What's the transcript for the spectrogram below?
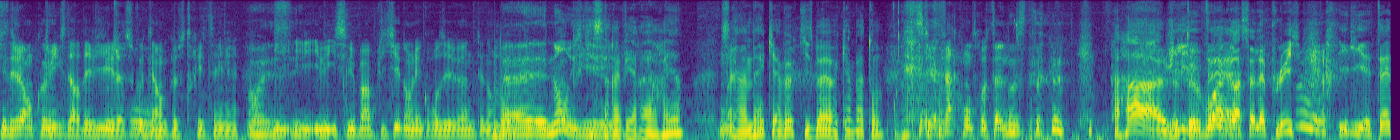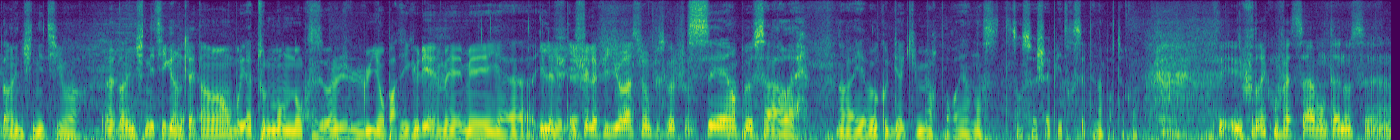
Mais déjà en comics, Daredevil, il a ce côté un peu street et Ouais, il, il, il- il s'est pas impliqué dans les gros events et dans Non. Euh, non, Bah, parce il est- servirait à rien. C'est Ouais. un mec aveugle qui se bat avec un bâton. ce qu'il va faire contre Thanos. Ah ah, je Il te vois était. grâce à la pluie. Il y était dans Infinity War. Euh, Dans Infinity Gauntlet, à un moment, bon, il y a tout le monde, donc lui en particulier, mais mais il y a. Il, a y fait- était. il fait la figuration plus qu'autre chose. C'est un peu ça, ouais. Ouais, il y a beaucoup de gars qui meurent pour rien dans ce, dans ce chapitre, c'était n'importe quoi. Il faudrait qu'on fasse ça avant Thanos, euh,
